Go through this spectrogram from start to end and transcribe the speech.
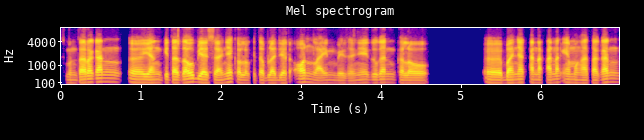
Sementara kan eh, yang kita tahu biasanya kalau kita belajar online biasanya itu kan kalau e, banyak anak-anak yang mengatakan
